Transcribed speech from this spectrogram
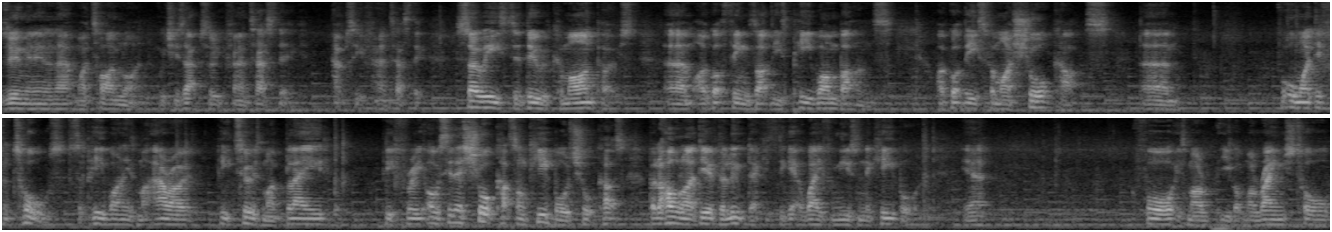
zooming in and out my timeline which is absolutely fantastic absolutely fantastic. So easy to do with command post. Um, I've got things like these P1 buttons. I've got these for my shortcuts. Um, for all my different tools. So P1 is my arrow, P2 is my blade, P3. Obviously there's shortcuts on keyboard shortcuts, but the whole idea of the Loupedeck is to get away from using the keyboard. Yeah. Four is my, you got my range tool.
